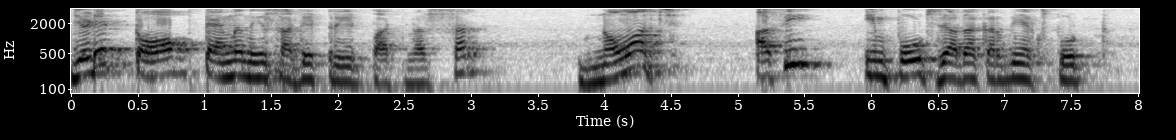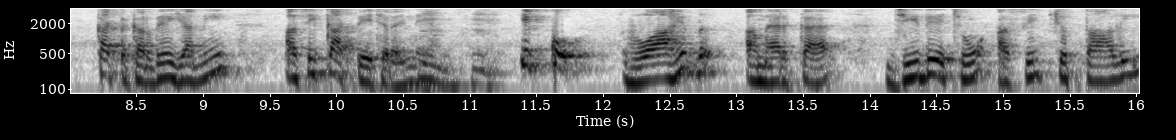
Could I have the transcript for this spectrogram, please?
ਜਿਹੜੇ ਟੌਪ 10 ਨੇ ਸਾਡੇ ਟ੍ਰੇਡ ਪਾਰਟਨਰ ਸਰ ਨੌਵਾਂ ਚ ਅਸੀਂ ਇੰਪੋਰਟ ਜ਼ਿਆਦਾ ਕਰਦੇ ਹਾਂ ਐਕਸਪੋਰਟ ਘੱਟ ਕਰਦੇ ਹਾਂ ਯਾਨੀ ਅਸੀਂ ਘਾਟੇ 'ਚ ਰਹਿੰਦੇ ਹਾਂ। ਇੱਕੋ ਵਾਹਿਦ ਅਮਰੀਕਾ ਹੈ ਜਿਹਦੇ ਚੋਂ ਅਸੀਂ 44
